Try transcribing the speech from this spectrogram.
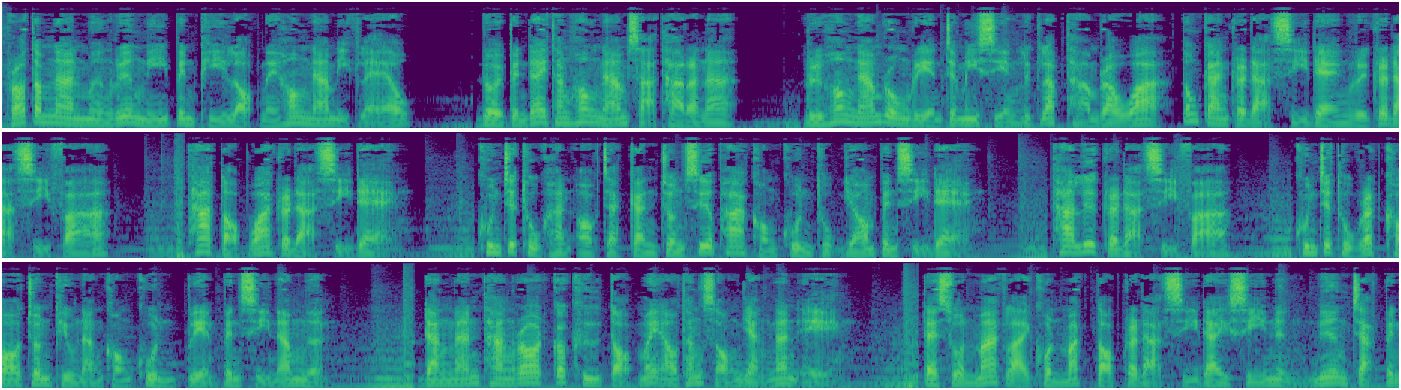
เพราะตำนานเมืองเรื่องนี้เป็นผีหลอกในห้องน้ำอีกแล้ว โดยเป็นได้ทั้งห้องน้ำสาธารณะ หรือห้องน้ำโรงเรียนจะมีเสียงลึกลับถามเราว่าต้องการกระดาษสีแดงหรือกระดาษสีฟ้า ถ้าตอบว่ากระดาษสีแดง คุณจะถูกหั่นออกจากกันจนเสื้อผ้าของคุณถูกย้อมเป็นสีแดง ถ้าเลือกกระดาษสีฟ้า คุณจะถูกรัดคอจนผิวหนังของคุณเปลี่ยนเป็นสีน้ำเงิน ดังนั้นทางรอดก็คือตอบไม่เอาทั้งสองอย่างนั่นเอง แต่ส่วนมากหลายคนมักตอบกระดาษสีใดสีหนึ่ง เนื่องจากเป็น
